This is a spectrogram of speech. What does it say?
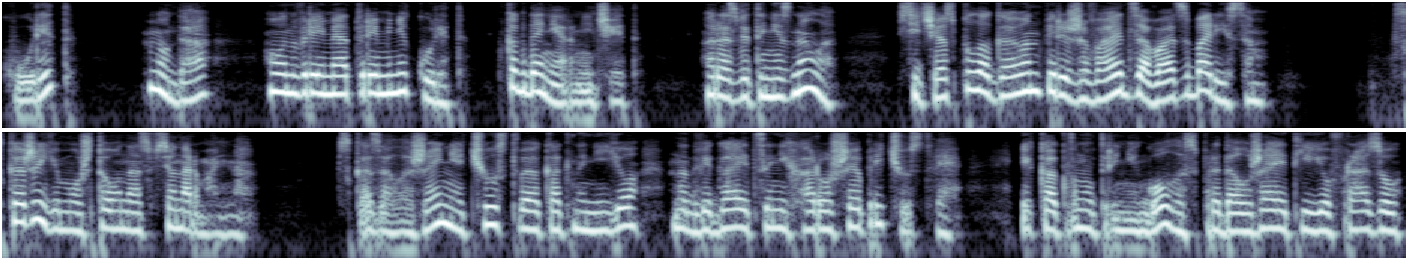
«Курит? Ну да, он время от времени курит, когда нервничает. Разве ты не знала? Сейчас, полагаю, он переживает за вас с Борисом. Скажи ему, что у нас все нормально», — сказала Женя, чувствуя, как на нее надвигается нехорошее предчувствие, и как внутренний голос продолжает ее фразу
